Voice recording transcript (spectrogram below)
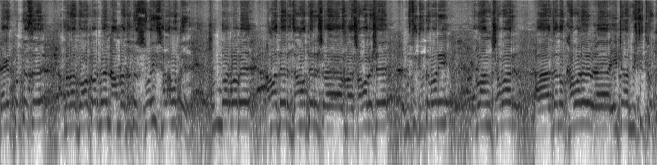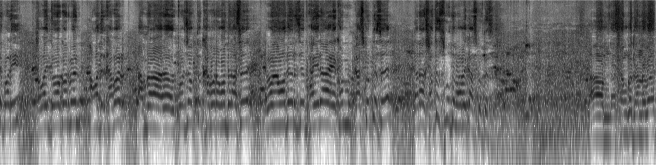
প্যাকেট করতেছে। আপনারা দোয়া করবেন, আমরা যাতে সহি সালামতে সুন্দরভাবে আমাদের জামাতের সমাবেশে উপস্থিত হতে পারি এবং সবার যেন খাবারের এটা নিশ্চিত করতে পারি। সবাই দোয়া করবেন, আমাদের খাবার, আমরা পর্যাপ্ত খাবার আমাদের আছে। এবং আমাদের যে ভাইরা এখন কাজ করতেছে তারা স্বতঃস্ফূর্তভাবে কাজ করতেছে। অসংখ্য ধন্যবাদ।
